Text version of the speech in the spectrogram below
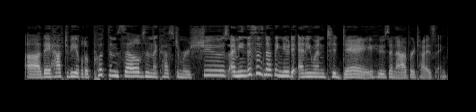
Uh, they have to be able to put themselves in the customer's shoes. I mean, this is nothing new to anyone today who's in advertising.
